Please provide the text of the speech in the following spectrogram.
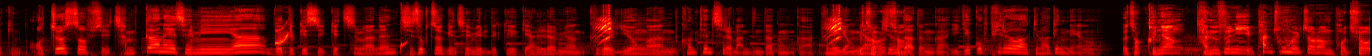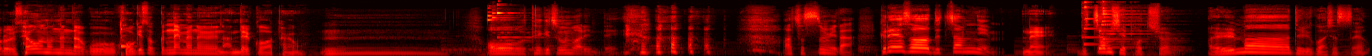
하긴 어쩔 수 없이 잠깐의 재미야 뭐 느낄 수 있겠지만은 지속적인 재미를 느끼게 하려면 그걸 이용한 컨텐츠를 만든다던가 본인 역량을 그쵸, 그쵸. 키운다던가 이게 꼭 필요하긴 하겠네요. 그렇죠. 그냥 단순히 판촉물처럼 버추얼을 세워놓는다고 거기서 끝내면은 안 될 것 같아요. 음, 어, 되게 좋은 말인데. 아 좋습니다. 그래서 늦잠님, 네. 늦잠 씨의 버추얼 얼마 들고 하셨어요?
